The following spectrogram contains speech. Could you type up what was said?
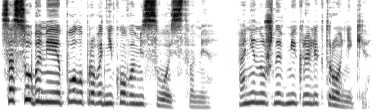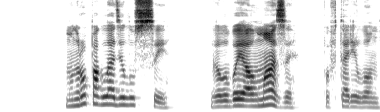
«С особыми полупроводниковыми свойствами. Они нужны в микроэлектронике». Монро погладил усы. «Голубые алмазы», — повторил он.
